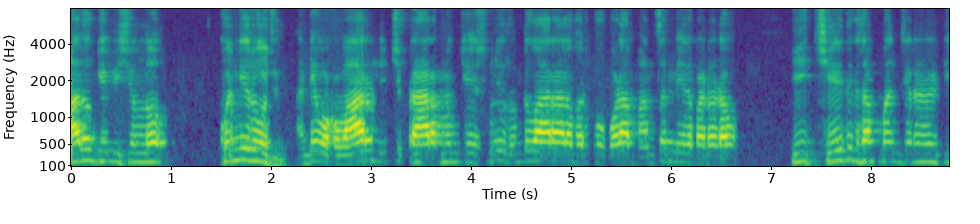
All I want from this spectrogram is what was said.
ఆరోగ్యం విషయంలో కొన్ని రోజులు అంటే ఒక వారం నుంచి ప్రారంభం చేసుకుని రెండు వారాల వరకు కూడా మంచం మీద పడడం ఈ చేతికి సంబంధించినటువంటి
